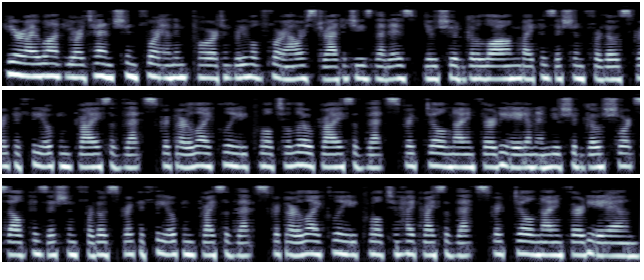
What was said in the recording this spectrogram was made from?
Here I want your attention for an important rule for our strategies. That is, you should go long by position for those script if the open price of that script are likely equal to low price of that script till 9.30 am and you should go short sell position for those script if the open price of that script are likely equal to high price of that script till 9.30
